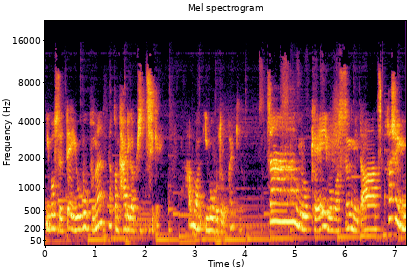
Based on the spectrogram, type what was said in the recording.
입었을 때 이 부분은 약간 다리가 비치게 한번 입어보도록 할게요. 짠! 이렇게 입어봤습니다. 사실 이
